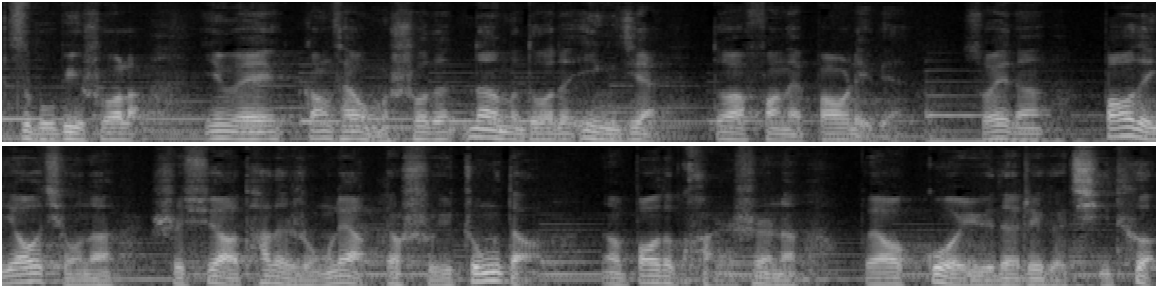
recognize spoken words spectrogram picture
自不必说了，因为刚才我们说的那么多的硬件都要放在包里边，所以呢，包的要求呢是需要它的容量要属于中等，那包的款式呢不要过于的这个奇特，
